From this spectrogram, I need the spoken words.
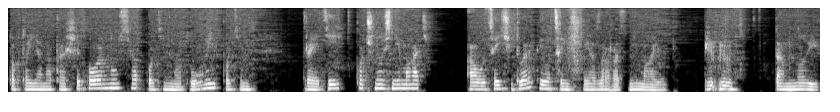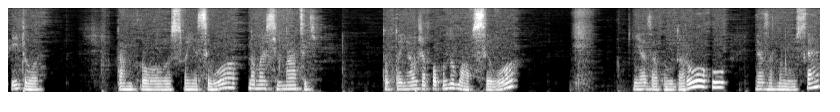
тобто я на перший повернуся, потім на другий, потім третій почну знімати. А оцей четвертий, оцей, що я зараз знімаю, там нові відео, там про своє село номер 17. Тобто я вже побудував село, я зробив дорогу, я зробив усе.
